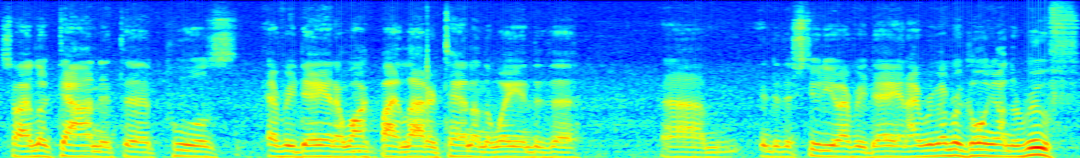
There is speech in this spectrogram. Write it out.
So I look down at the pools every day, and I walk by Ladder 10 on the way into the um, into the studio every day. And I remember going on the roof.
